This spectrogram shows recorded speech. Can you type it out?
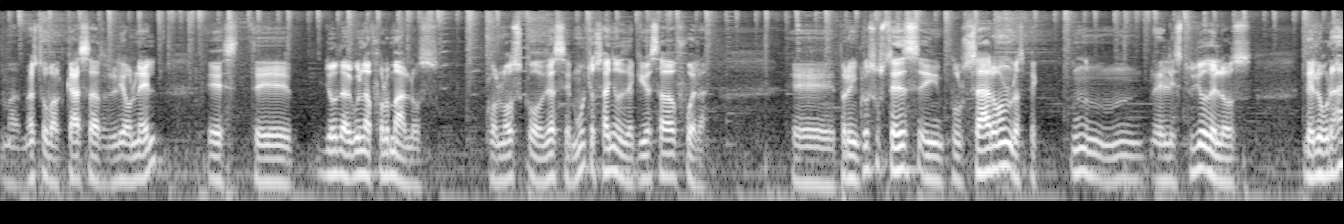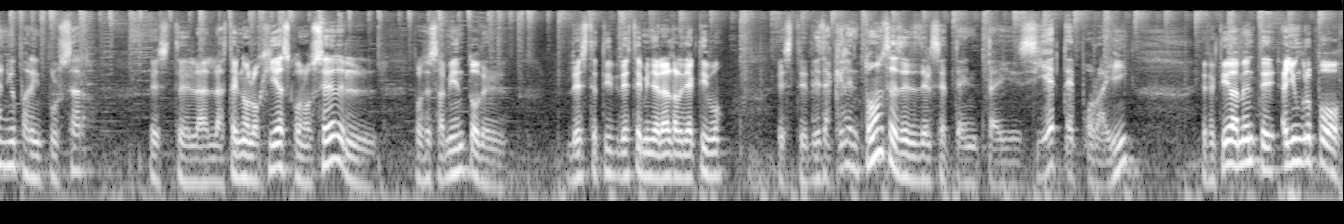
maestro Balcázar, Leonel. Este, yo de alguna forma los conozco de hace muchos años de que yo estaba fuera. Eh, pero incluso ustedes impulsaron el estudio del uranio para impulsar este, las tecnologías, conocer el procesamiento de, este, de este mineral radiactivo este, desde aquel entonces, desde el 77 por ahí. Efectivamente, hay un grupo,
